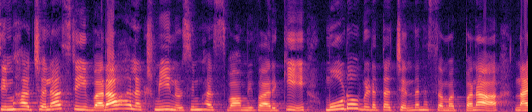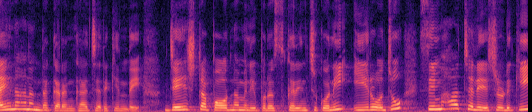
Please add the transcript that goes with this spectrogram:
సింహాచల శ్రీ వరాహలక్ష్మి నృసింహస్వామి వారికి మూడో విడత చందన సమర్పణ నయనానందకరంగా జరిగింది. జ్యేష్ఠ పౌర్ణమిని పురస్కరించుకొని ఈరోజు సింహాచలేశుడికి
